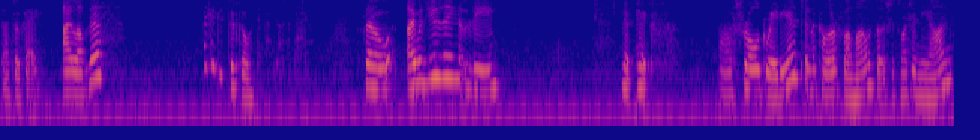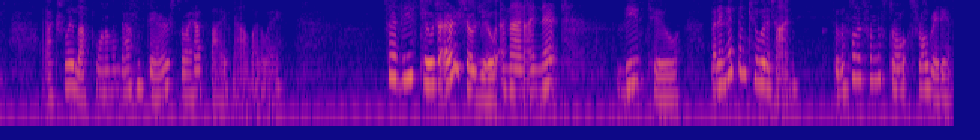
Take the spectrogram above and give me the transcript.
That's okay. I love this. I think it could go with that. So I was using the Knit Picks uh, Stroll Gradient in the color FOMO. So it's just a bunch of neons. I actually left one of them downstairs, so I have five now, by the way. So I have these two, which I already showed you, and then I knit these two, but I knit them two at a time. So this one is from the Stroll, Stroll Gradient,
